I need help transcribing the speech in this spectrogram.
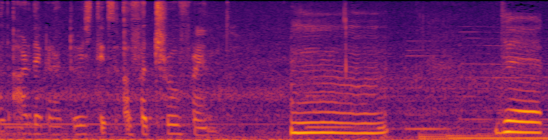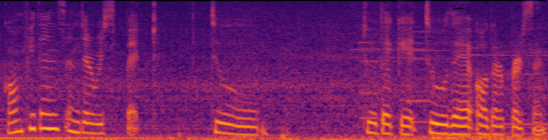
What are the characteristics of a true friend? Mm, the confidence and the respect to to the get to the other person.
